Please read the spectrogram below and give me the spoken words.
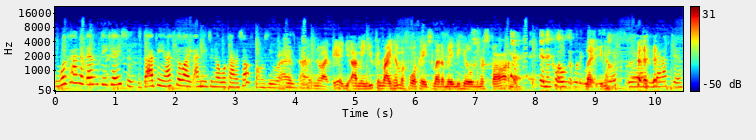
What kind of empty cases? I mean, I feel like I need to know what kind of cell phones he I was. have, I have no idea. I mean, you can write him a four-page letter. Maybe he'll respond. And And then close it with a let kiss. you know. Yes, yeah, you have to.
